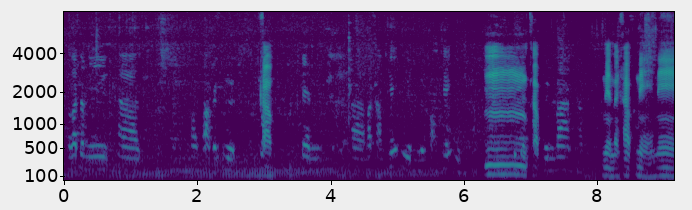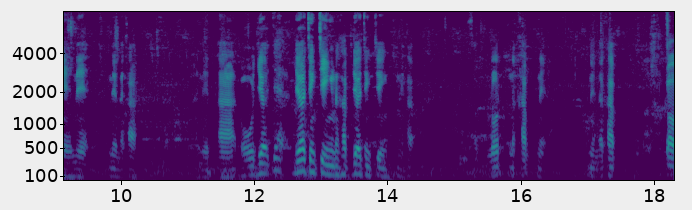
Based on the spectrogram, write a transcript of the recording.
แล้วก็จะมีอ่าของฝากเป็นอื่นครับ เป็นอ่ามะขามเทศอื่นหรือของเทศอื่นครับอืมที่เป็นครับพื้นบ้านครับเนี่ยนะครับนี่นี่นี่นี่นะครับอันนี้ตาโอ้เยอะแยะเยอะจริง ๆ นะครับ เยอะจริงๆนี่ครับสับปะรถนะครับเนี่ยนี่นะครับ ก็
